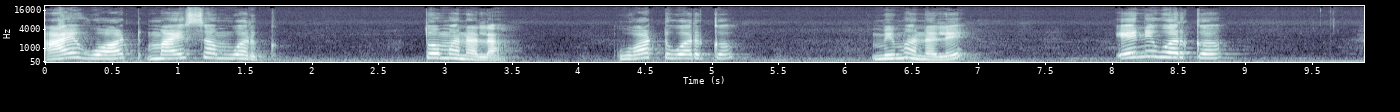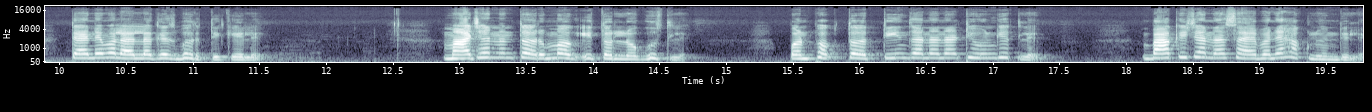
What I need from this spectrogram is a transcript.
I what my some work तो म्हणाला व्हॉट वर्क मी म्हणाले एनी वर्क त्याने मला लगेच भरती केले. माझ्यानंतर मग इतर लोक घुसले पण फक्त तीन जणांना ठेवून घेतले. बाकीच्यांना साहेबाने हाकलून दिले.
